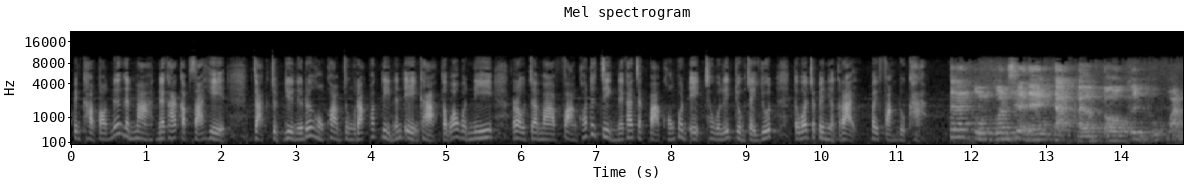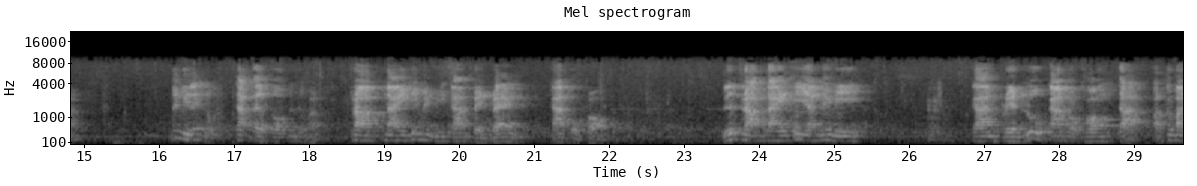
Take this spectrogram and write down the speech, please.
เป็นข่าวต่อเนื่องกันมานะคะกับสาเหตุจากจุดยืนในเรื่องของความจงรักภักดีนั่นเองค่ะ แต่ว่าวันนี้เราจะมาฟังข้อเท็จจริงนะคะจากปากของพลเอกชวลิตยงใจยุทธแต่ว่าจะเป็นอย่างไรไปฟังดูค่ะฉะนั้นกลุ่มคนเสื้อแดงจะเติบโตขึ้นทุกวัน ไม่มีเล็กลงจะเติบโตขึ้นทุกวันตราบใดที่ไม่มีการเปลี่ยนแปลงการปกครอง หรือตราบใดที่ยังไม่มีการเปลี่ยนรูปการปกครองจากปัจจุบัน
